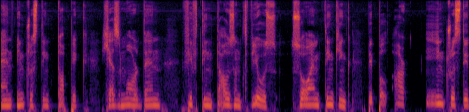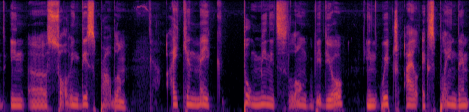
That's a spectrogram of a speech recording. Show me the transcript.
an interesting topic has more than 15,000 views. So I'm thinking people are interested in uh, solving this problem. I can make two minutes long video in which I'll explain them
